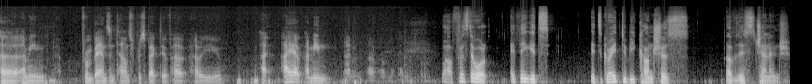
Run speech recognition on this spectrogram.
Uh, I mean, from Bandsintown perspective, how, how do you? I, I have. I mean, I don't, I don't, I don't well, first of all, I think it's it's great to be conscious of this challenge,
